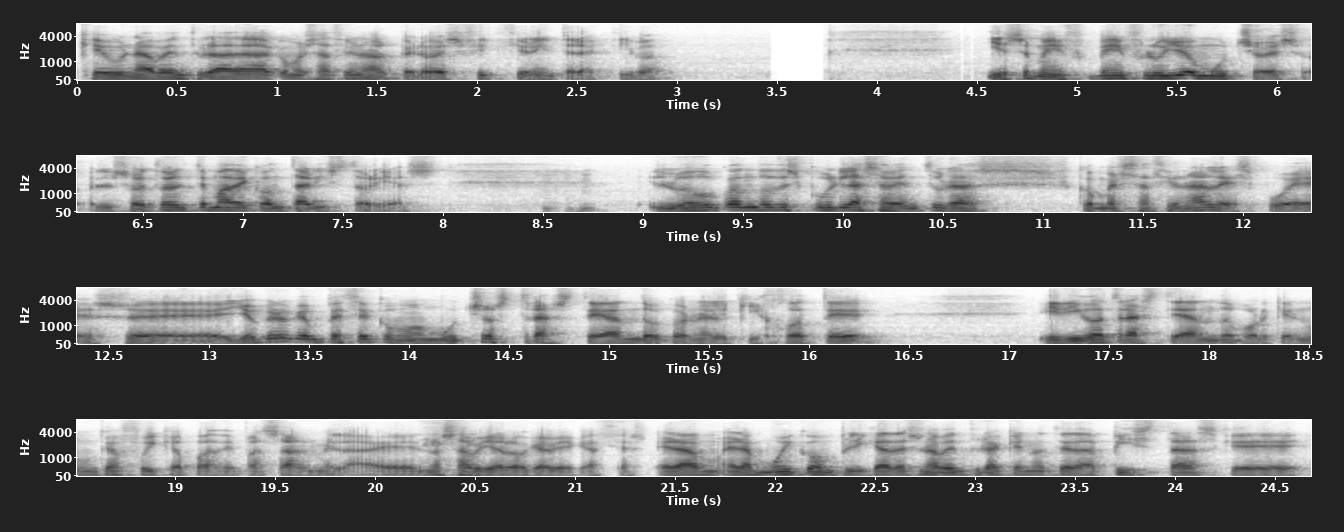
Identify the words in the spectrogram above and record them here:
que una aventura conversacional, pero es ficción interactiva. Y eso me, influyó mucho, eso, sobre todo el tema de contar historias. Luego cuando descubrí las aventuras conversacionales, pues eh, yo creo que empecé como muchos trasteando con el Quijote. Y digo trasteando porque nunca fui capaz de pasármela, eh, no sabía lo que había que hacer. Era, era muy complicada, es una aventura que no te da pistas, que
